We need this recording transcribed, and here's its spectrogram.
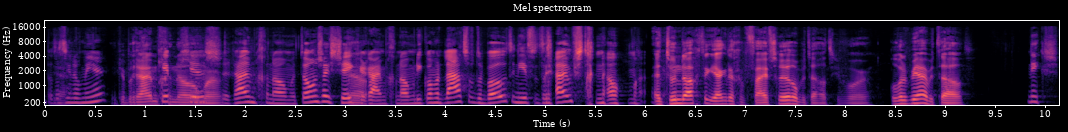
wat had Ja. hij nog meer? Ik heb ruim Kipjes, genomen. ruim genomen. Thomas heeft zeker Ja. ruim genomen. Die kwam het laatst op de boot en die heeft het ruimst genomen. En toen dacht ik, ja, ik dacht, ik heb 50 euro betaald hiervoor. Hoeveel heb jij betaald? Niks.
